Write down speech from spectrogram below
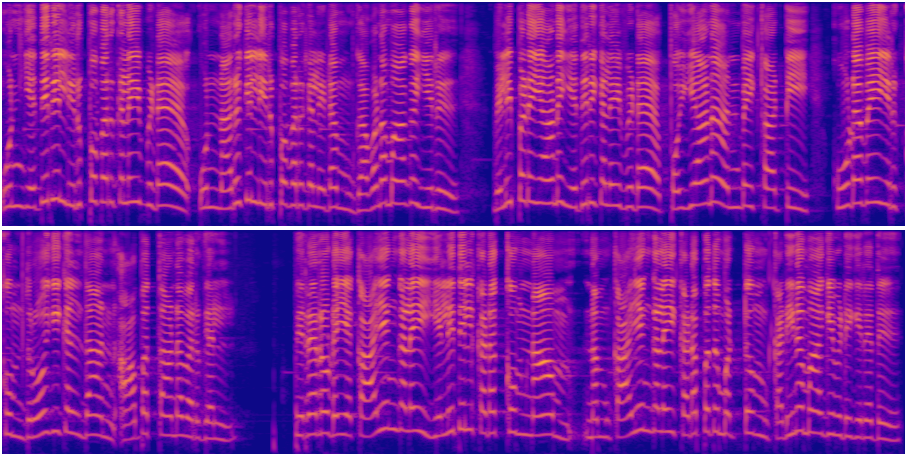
உன் எதிரில் இருப்பவர்களை விட உன் அருகில் இருப்பவர்களிடம் கவனமாக இரு. வெளிப்படையான எதிரிகளை விட பொய்யான அன்பை காட்டி கூடவே இருக்கும் துரோகிகள்தான் ஆபத்தானவர்கள். பிறருடைய காயங்களை எளிதில் கடக்கும் நாம் நம் காயங்களை கடப்பது மட்டும் கடினமாகிவிடுகிறது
